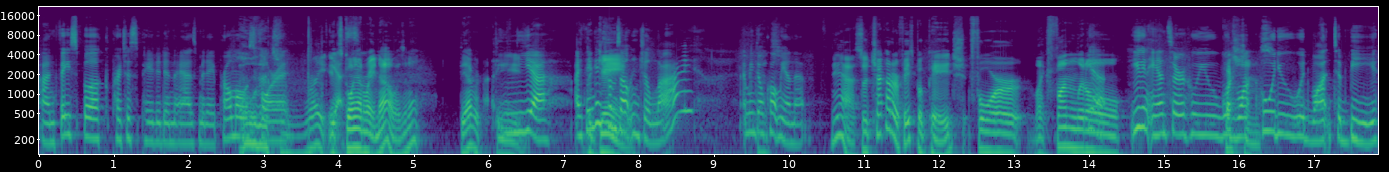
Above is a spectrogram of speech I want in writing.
on Facebook, participated in the Asmodee promos Oh, for that's it. right. It's Yes. going on right now, isn't it? The adver- uh, the Yeah, I think it comes out game. in July. I mean, don't quote me on that. yeah. So check out our Facebook page for like fun little. Yeah, you can answer who you would want, questions. who would you would want to be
